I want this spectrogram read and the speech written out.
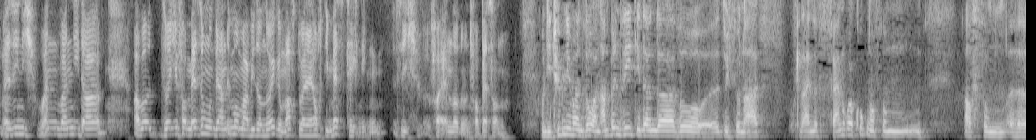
weiß ich nicht, wann, wann die da. Aber solche Vermessungen werden immer mal wieder neu gemacht, weil ja auch die Messtechniken sich verändern und verbessern. Und die Typen, die man so an Ampeln sieht, die dann da so äh, durch so eine Art kleines Fernrohr gucken auf so einem. Auf so einem äh,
